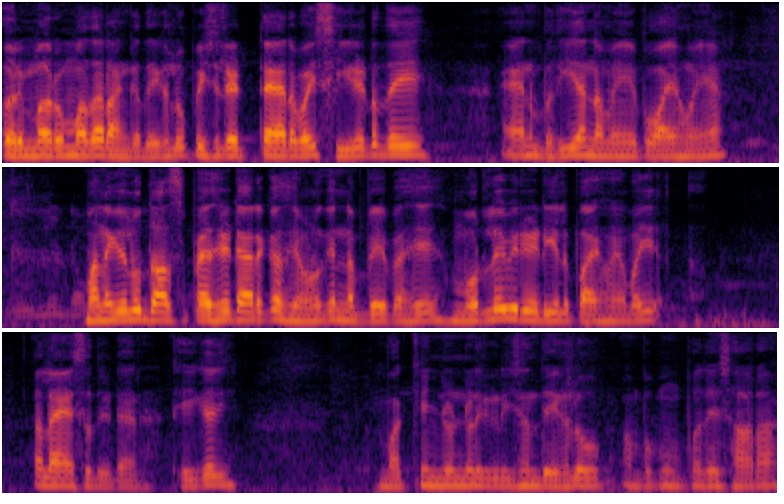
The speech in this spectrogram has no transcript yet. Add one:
ਰਿਮਾ ਰੁਮਾ ਦਾ ਰੰਗ ਦੇਖ ਲਓ ਪਿਛਲੇ ਟਾਇਰ ਬਾਈ ਸੀਰਟ ਦੇ ਐਨ ਵਧੀਆ ਨਵੇਂ ਪਵਾਏ ਹੋਏ ਆ। ਮੰਨ ਕੇ ਲਓ 10 ਪੈਸੇ ਟਾਇਰ ਘਸੇ ਹੋਣਗੇ 90 ਪੈਸੇ, ਮੁਰਲੇ ਵੀ ਰੇਡੀਅਲ ਪਾਏ ਹੋਏ ਆ ਬਾਈ ਅਲਾਇੰਸ ਦੇ ਟਾਇਰ, ਠੀਕ ਹੈ ਜੀ। ਬਾਕੀ ਇੰਜਨ ਦੀ ਕੰਡੀਸ਼ਨ ਦੇਖ ਲਓ, ਪੰਪ ਪੰਪ ਦੇ ਸਾਰਾ,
